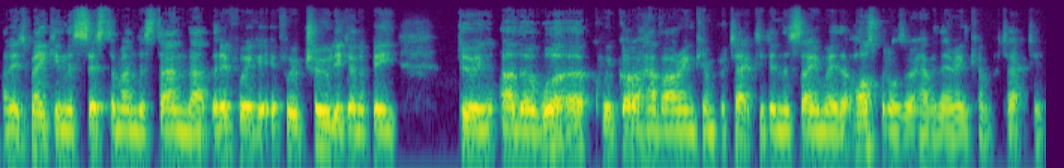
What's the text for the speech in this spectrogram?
and it's making the system understand that that if we're if we're truly going to be doing other work, we've got to have our income protected in the same way that hospitals are having their income protected.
